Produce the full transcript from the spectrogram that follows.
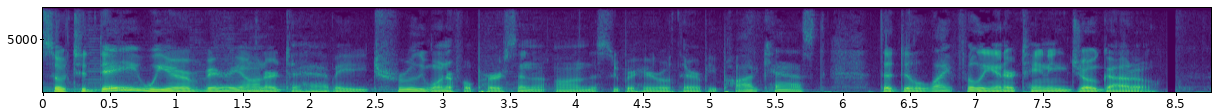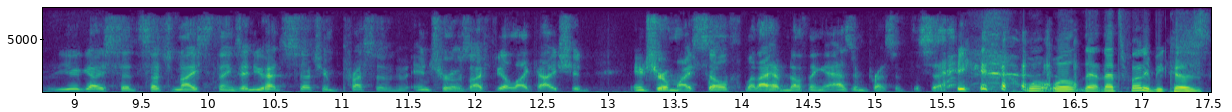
So today we are very honored to have a truly wonderful person on the Superhero Therapy podcast, the delightfully entertaining Joe Gatto. You guys said such nice things and you had such impressive intros. I feel like I should intro myself, but I have nothing as impressive to say. well, well, that, that's funny because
